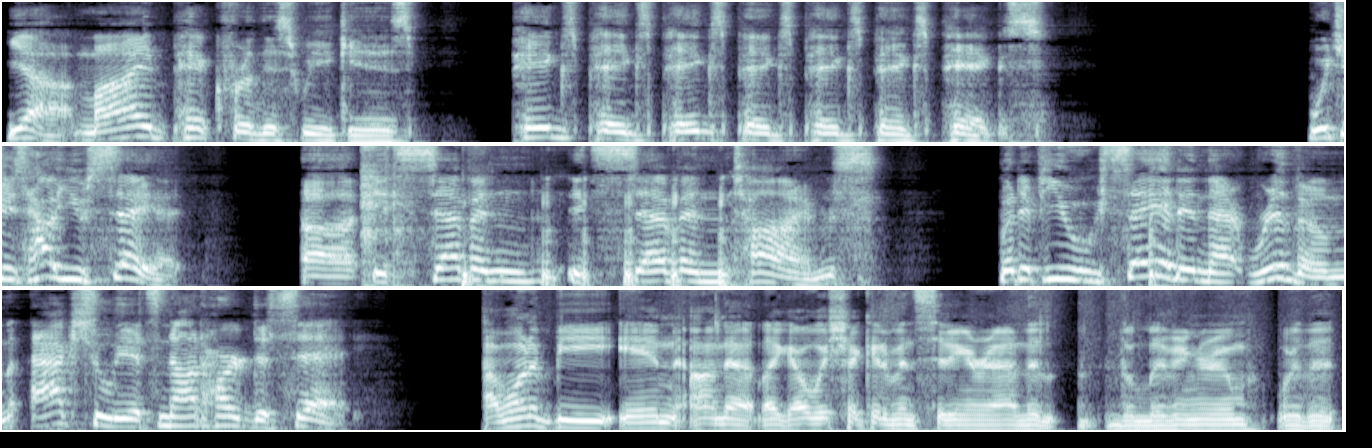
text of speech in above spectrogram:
Yeah, my pick for this week is pigs, pigs, pigs, pigs, pigs, pigs, pigs, which is how you say it. Uh, it's seven. it's seven times, but if you say it in that rhythm, actually, it's not hard to say. I want to be in on that. Like, I wish I could have been sitting around the the living room where the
